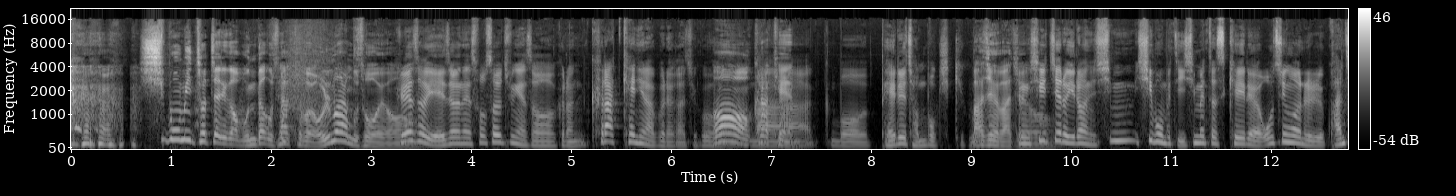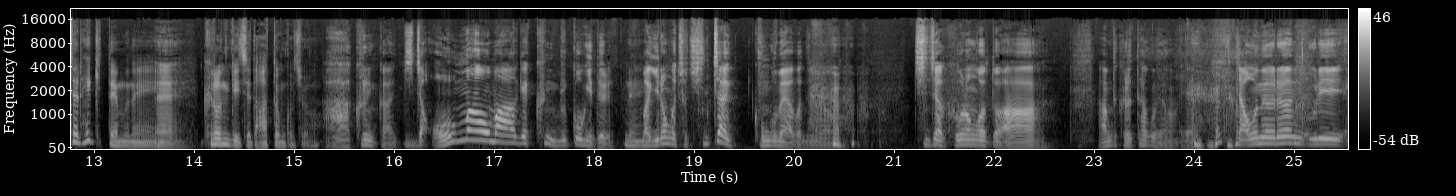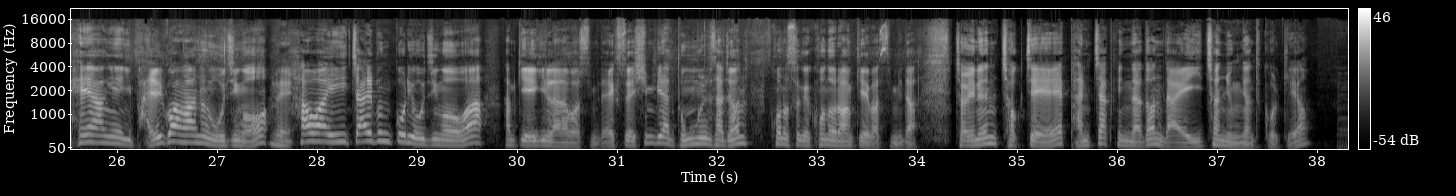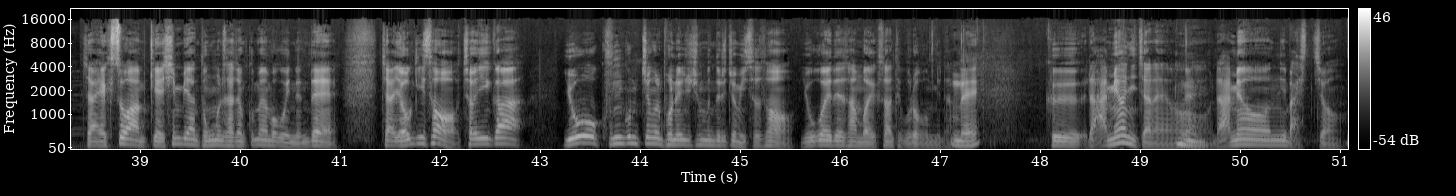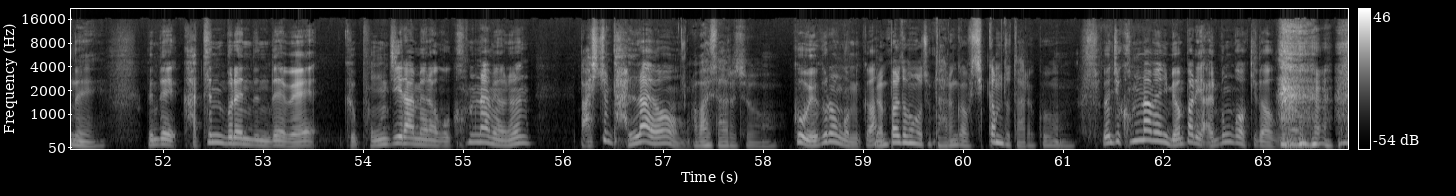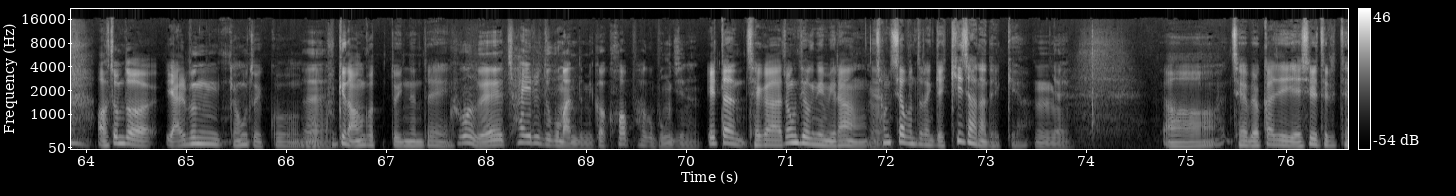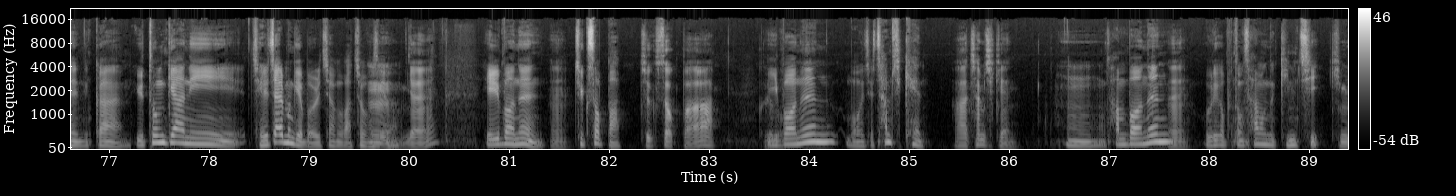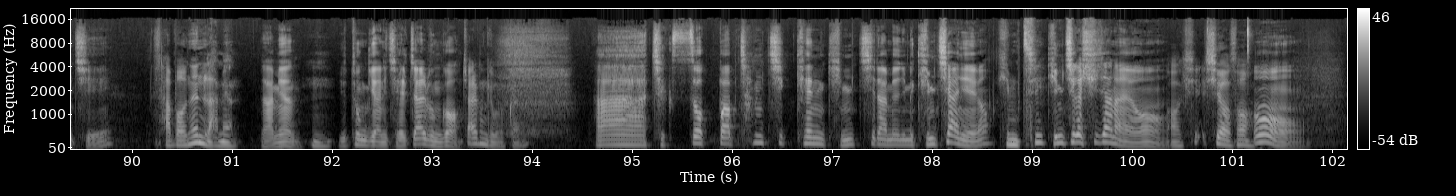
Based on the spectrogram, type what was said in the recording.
15m짜리가 온다고 생각해 봐요. 얼마나 무서워요. 그래서 예전에 소설 중에서 그런 크라켄이라고 그래 가지고 어, 막 크라켄. 뭐 배를 전복시키고 맞아요, 맞아요. 실제로 이런 10, 15m, 20m 스케일의 오징어를 관찰했기 때문에 네. 그런 게 이제 나왔던 거죠. 아, 그러니까 진짜 어마어마하게 큰 물고기들 네. 막 이런 거 저 진짜 궁금해 하거든요. 진짜 그런 것도 아 아무튼 그렇다고요. 예. 자 오늘은 우리 해양의 이 발광하는 오징어 네. 하와이 짧은 꼬리 오징어와 함께 얘기를 나눠봤습니다. 엑소의 신비한 동물 사전 코너 속의 코너로 함께 해봤습니다. 저희는 적재의 반짝 빛나던 나의 2006년 듣고 올게요. 자 엑소와 함께 신비한 동물 사전 꾸며보고 있는데 자 여기서 저희가 요 궁금증을 보내주신 분들이 좀 있어서 요거에 대해서 한번 엑소한테 물어봅니다. 네. 그 라면 있잖아요. 네. 라면이 맛있죠. 네. 근데 같은 브랜드인데 왜 그 봉지 라면하고 컵 라면은 맛이 좀 달라요. 아, 맛이 다르죠. 그거 왜 그런 겁니까? 면발도 뭔가 좀 다른 거 같고 식감도 다르고 왠지 컵라면이 면발이 얇은 것 같기도 하고. 어, 좀 더 얇은 경우도 있고 뭐 네. 굵게 나온 것도 있는데 그건 왜 차이를 두고 만듭니까? 컵하고 봉지는. 일단 제가 쫑지 형님이랑 네. 청취자분들에게 퀴즈 하나 낼게요. 음, 예. 어, 제가 몇 가지 예시를 드릴 테니까 유통기한이 제일 짧은 게 뭘지 한번 맞춰보세요. 음, 예. 1번은 네. 즉석밥, 즉석밥. 그리고 2번은 뭐 이제 참치캔, 아, 참치캔. 음, 3번은 네. 우리가 보통 사 먹는 김치, 김치. 4번은 라면. 라면. 음, 유통기한이 제일 짧은 거. 짧은 게 뭘까요? 아, 즉석밥, 참치캔, 김치라면이면 김치 아니에요? 김치? 김치가 쉬잖아요. 어, 시, 쉬어서 어.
